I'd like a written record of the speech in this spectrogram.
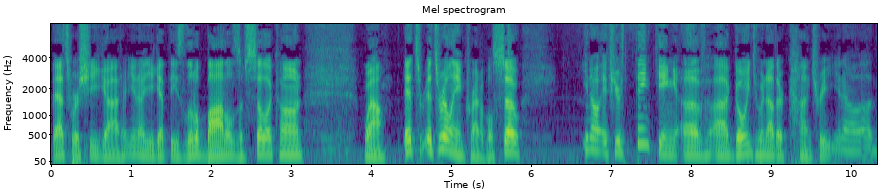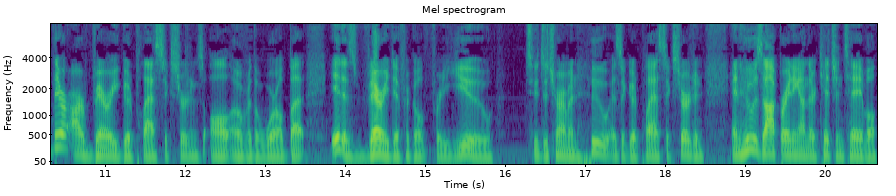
that's where she got her. You know, you get these little bottles of silicone. Wow. It's, it's really incredible. So, you know, if you're thinking of uh, going to another country, you know, there are very good plastic surgeons all over the world, but it is very difficult for you to determine who is a good plastic surgeon and who is operating on their kitchen table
